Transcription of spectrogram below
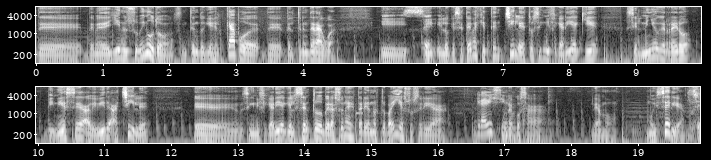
de, Medellín en su minuto. Entiendo que es el capo del tren de Aragua. Y, y, lo que se teme es que esté en Chile. Esto significaría que si el niño guerrero viniese a vivir a Chile, eh, significaría que el centro de operaciones estaría en nuestro país. Eso sería Gravísimo. una cosa, digamos, muy seria. Sí,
